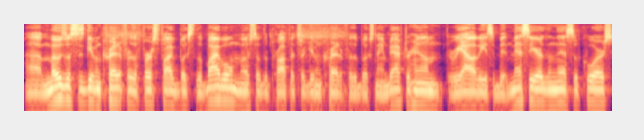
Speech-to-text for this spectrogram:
Uh, Moses is given credit for the first five books of the Bible. Most of the prophets are given credit for the books named after him. The reality is a bit messier than this, of course.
